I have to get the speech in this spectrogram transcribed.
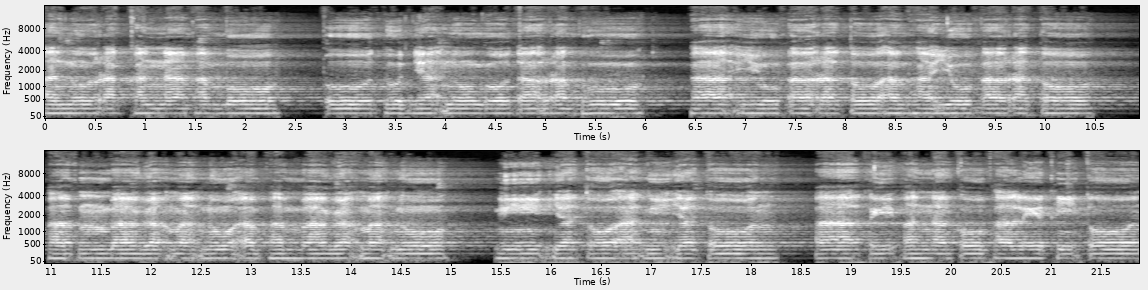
อนุรักขณาภัมโบปุตุยะนุโกตระภูพายุปรโตอภายุปรโตภัมบากะมะโนอภัมบากะมะโนนิยโตอนิยโตน ปาติปันโกภะเลทิโตน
